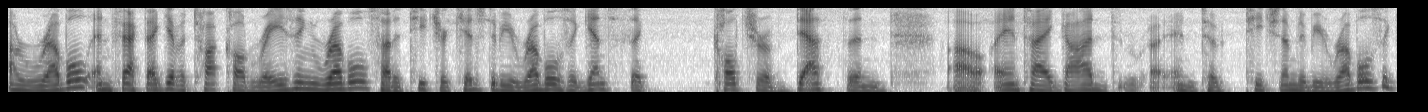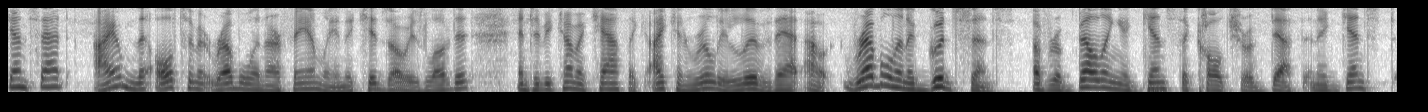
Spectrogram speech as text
a rebel. In fact, I give a talk called Raising Rebels How to Teach Your Kids to Be Rebels Against the Culture of Death and uh, anti God uh, and to teach them to be rebels against that. I am the ultimate rebel in our family, and the kids always loved it. And to become a Catholic, I can really live that out. Rebel in a good sense of rebelling against the culture of death and against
